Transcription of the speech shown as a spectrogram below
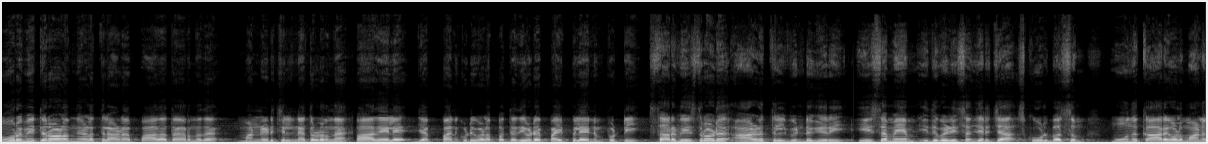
നൂറ് മീറ്ററോളം നീളത്തിലാണ് പാത തകർന്നത്. മണ്ണിടിച്ചിലിനെ തുടർന്ന് പാതയിലെ ജപ്പാൻ കുടിവെള്ള പദ്ധതിയുടെ പൈപ്പ് ലൈനും പൊട്ടി. സർവീസ് റോഡ് ആഴത്തിൽ വിണ്ടുകീറി. ഈ സമയം ഇതുവഴി സഞ്ചരിച്ച സ്കൂൾ ബസ്സും മൂന്ന് കാറുകളുമാണ്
